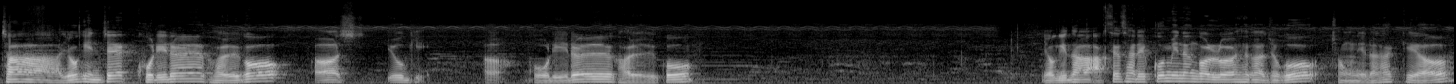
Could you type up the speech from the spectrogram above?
자, 여기 이제 고리를 걸고 어 시- 여기 어 고리를 걸고 여기다 악세사리 꾸미는 걸로 해가지고 정리를 할게요.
